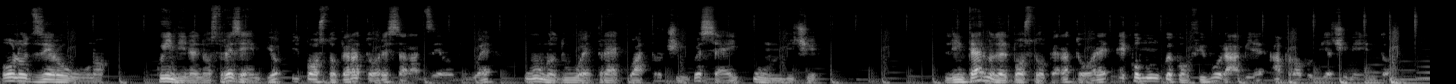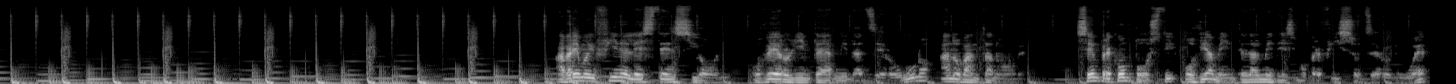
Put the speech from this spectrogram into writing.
o lo 01, quindi nel nostro esempio il posto operatore sarà 02 1 2 3 4 5 6 11. L'interno del posto operatore è comunque configurabile a proprio piacimento. Avremo infine le estensioni, ovvero gli interni da 01 a 99, sempre composti ovviamente dal medesimo prefisso 02,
